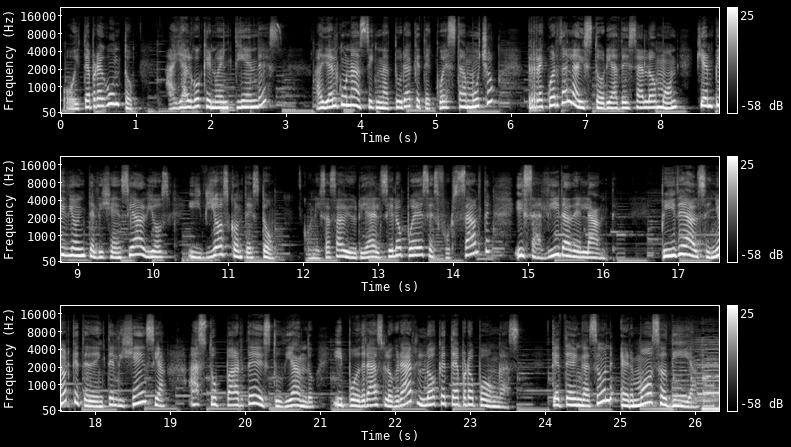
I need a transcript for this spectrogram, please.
Hoy te pregunto, ¿hay algo que no entiendes? ¿Hay alguna asignatura que te cuesta mucho? Recuerda la historia de Salomón, quien pidió inteligencia a Dios y Dios contestó. Con esa sabiduría del cielo puedes esforzarte y salir adelante. Pide al Señor que te dé inteligencia, haz tu parte estudiando y podrás lograr lo que te propongas. Que tengas un hermoso día.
